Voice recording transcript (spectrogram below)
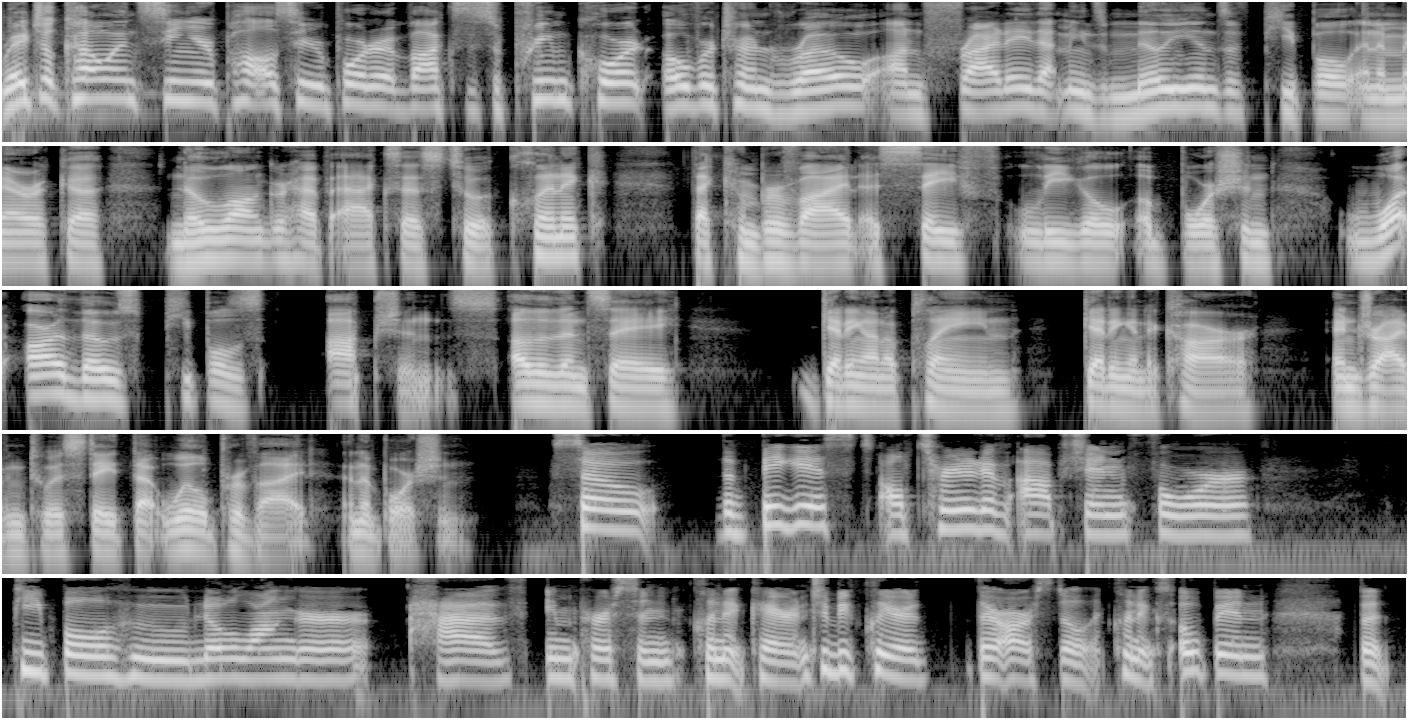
Rachel Cohen, senior policy reporter at Vox, the Supreme Court overturned Roe on Friday. That means millions of people in America no longer have access to a clinic that can provide a safe, legal abortion. What are those people's options other than, say, getting on a plane, getting in a car, and driving to a state that will provide an abortion? So, the biggest alternative option for people who no longer have in person clinic care, and to be clear, there are still clinics open, but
